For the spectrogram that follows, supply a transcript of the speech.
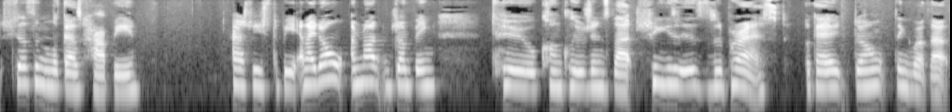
she doesn't look as happy as she used to be. And I don't. I'm not jumping to conclusions that she is depressed. Okay, don't think about that.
